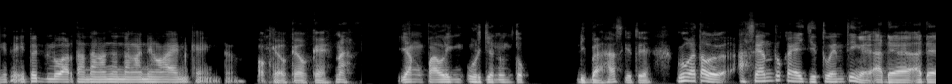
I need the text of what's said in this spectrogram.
gitu. Itu di luar tantangan-tantangan yang lain kayak gitu. Oke, oke, oke. Nah, yang paling urgent untuk dibahas gitu ya. Gue nggak tahu ASEAN tuh kayak G20 nggak? Ada ada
